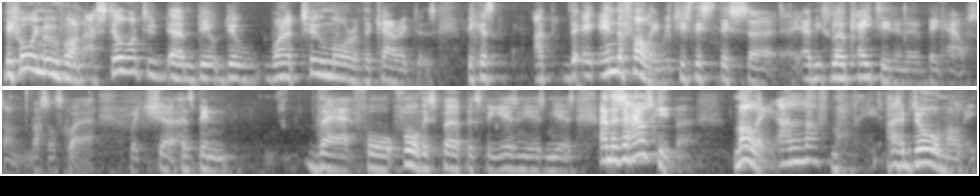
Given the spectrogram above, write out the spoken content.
Before we move on, I still want to um, do, do one or two more of the characters because I, the, in the Folly, which is this this, uh, I mean, it's located in a big house on Russell Square, which uh, has been there for for this purpose for years and years and years. And there's a housekeeper, Molly. I love Molly. I adore Molly.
